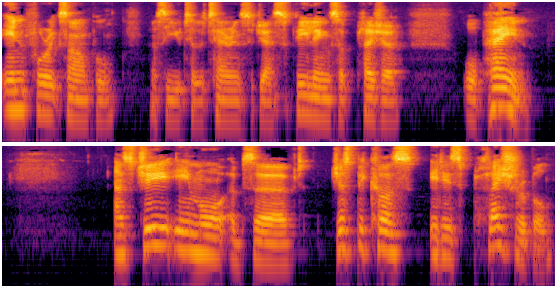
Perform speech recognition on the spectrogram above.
in, for example, as the utilitarian suggests, feelings of pleasure or pain. As G. E. Moore observed, just because it is pleasurable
